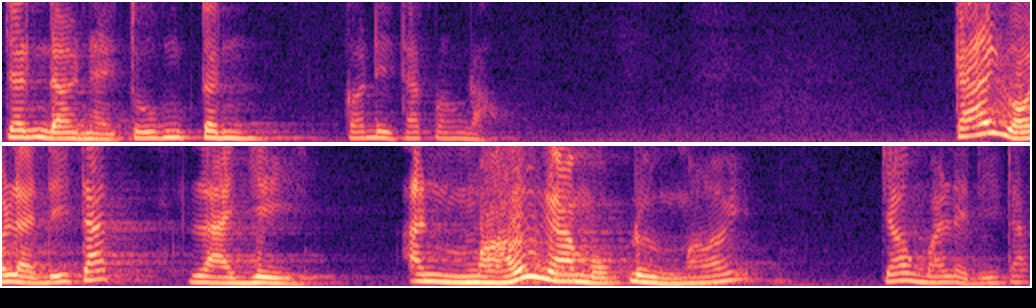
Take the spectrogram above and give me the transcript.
Trên đời này tôi không tin có đi tắt đón đầu. Cái gọi là đi tắt là gì? Anh mở ra một đường mới, chứ không phải là đi tắt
